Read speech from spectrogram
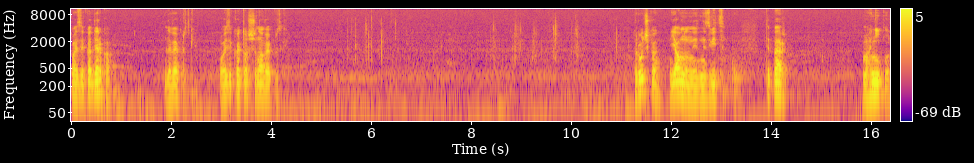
Ось яка дирка для викрутки. Ось яка товщина викрутки. Ручка явно не, не звідси. Тепер магнітні.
